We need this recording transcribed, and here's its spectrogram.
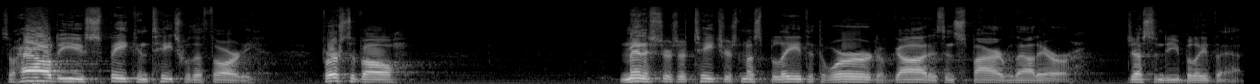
So, how do you speak and teach with authority? First of all, ministers or teachers must believe that the Word of God is inspired without error. Justin, do you believe that?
